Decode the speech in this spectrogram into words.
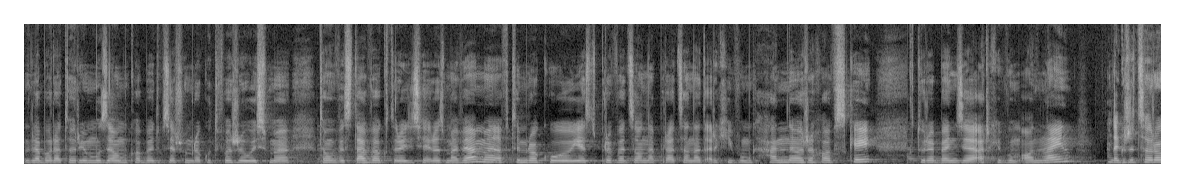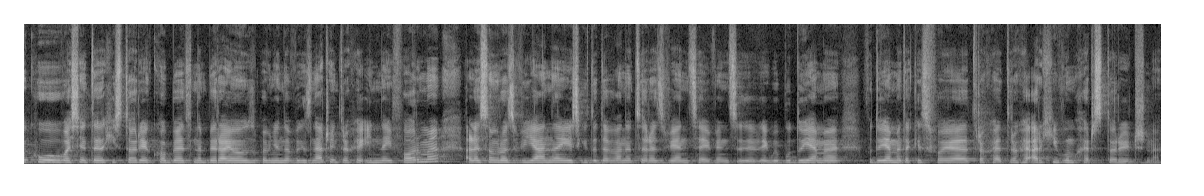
laboratorium Muzeum Kobiet w zeszłym roku tworzyłyśmy tą wystawę, o której dzisiaj rozmawiamy, w tym roku jest prowadzona praca nad archiwum Hanny Orzechowskiej, które będzie archiwum online. Także co roku właśnie te historie kobiet nabierają zupełnie nowych znaczeń, trochę innej formy, ale są rozwijane, jest ich dodawane coraz więcej, więc y, jakby budujemy, budujemy takie swoje trochę, trochę archiwum herstoryczne.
